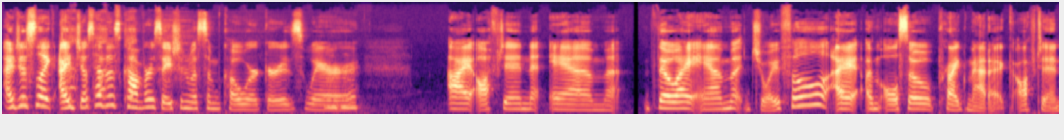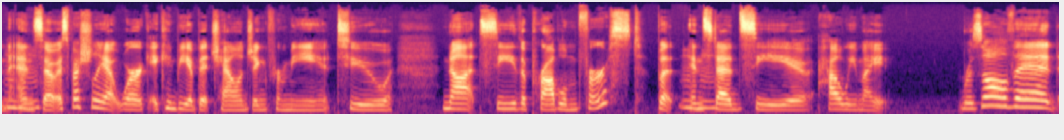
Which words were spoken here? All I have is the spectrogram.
I just like I just had this conversation with some coworkers where I often am though I am joyful, I am also pragmatic often. And so especially at work, it can be a bit challenging for me to not see the problem first, but Mhm. instead see how we might resolve it,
